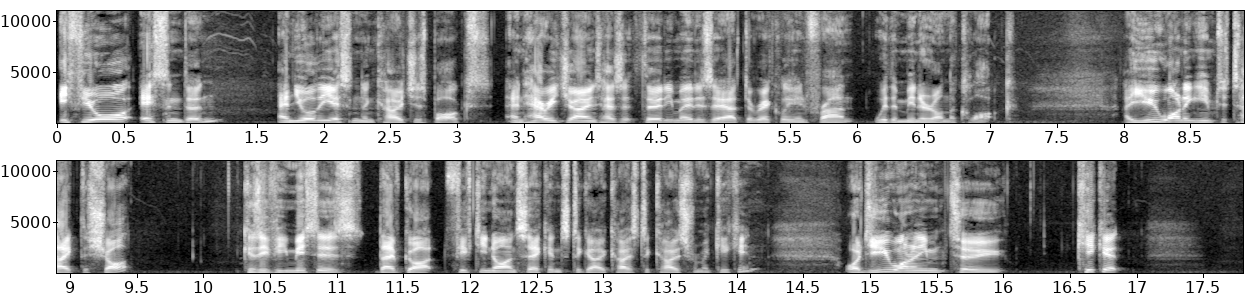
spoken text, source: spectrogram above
If you're Essendon and you're the Essendon coach's box and Harry Jones has it 30 metres out directly in front with a minute on the clock, are you wanting him to take the shot? Because if he misses, they've got 59 seconds to go coast to coast from a kick in. Or do you want him to kick it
